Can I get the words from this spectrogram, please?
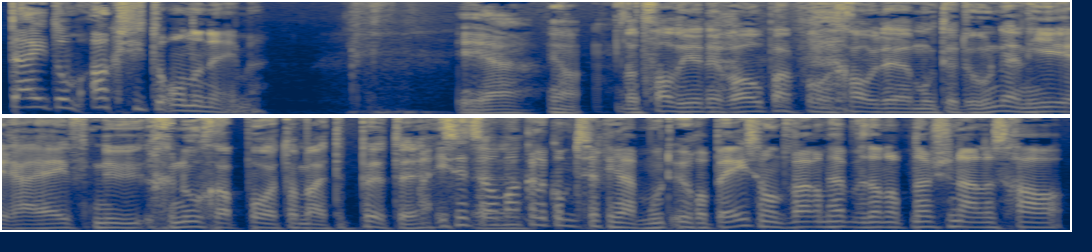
tijd om actie te ondernemen. Ja. Ja, dat zal hij in Europa voor een groot moeten doen. En hier, hij heeft nu genoeg rapport om uit te putten. Maar is het zo Eh, makkelijk om te zeggen, ja, het moet Europees? Want waarom hebben we dan op nationale schaal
